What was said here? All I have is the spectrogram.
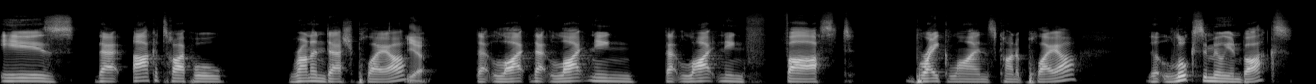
is that archetypal run and dash player. Yeah. That light. That lightning. That lightning fast break lines kind of player that looks a million bucks.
